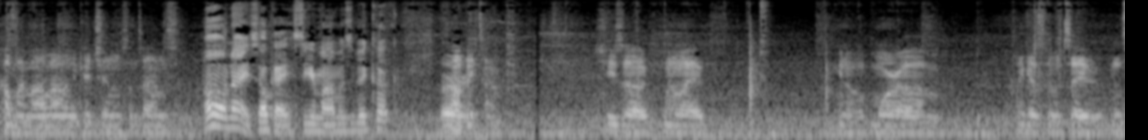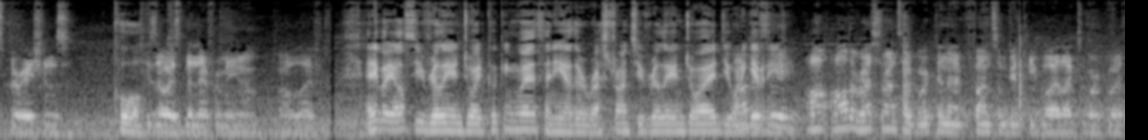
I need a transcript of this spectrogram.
help my mom out in the kitchen sometimes. Oh, nice. Okay, so your mom is a big cook? Not big time. She's uh, one of my, you know, more, um, I guess I would say, inspirations. Cool. He's always been there for me, you know, my whole life. Anybody else you've really enjoyed cooking with? Any other restaurants you've really enjoyed? Do you want to give any? all, all the restaurants I've worked in, I've found some good people I like to work with.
